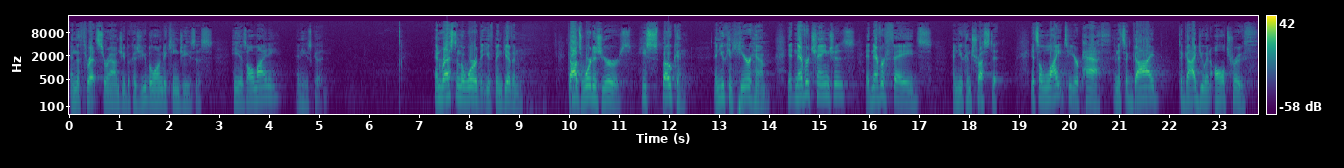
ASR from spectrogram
And the threats surround you because you belong to King Jesus. He is almighty and He's good. And rest in the word that you've been given. God's word is yours. He's spoken, and you can hear Him. It never changes, it never fades, and you can trust it. It's a light to your path, and it's a guide to guide you in all truth.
